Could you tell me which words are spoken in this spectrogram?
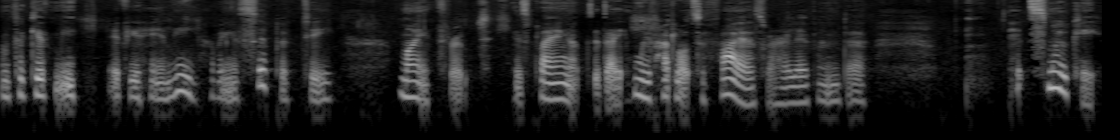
And forgive me if you hear me having a sip of tea. My throat is playing up today. We've had lots of fires where I live and uh, it's smoky,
